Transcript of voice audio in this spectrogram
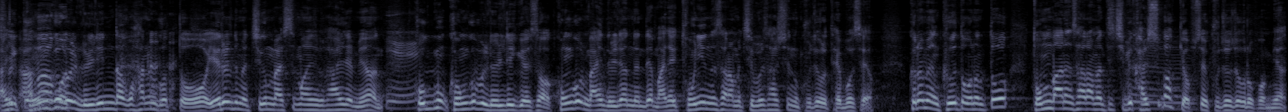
아니 공급을 늘린다고 하는 것도 예를 들면 지금 말씀하신 거 하려면 예. 공급, 공급을 늘리기 위해서 공급을 많이 늘렸는데 만약에 돈 있는 사람은 집을 살 수 있는 구조로 돼보세요. 그러면 그 돈은 또 돈 많은 사람한테 집이 갈 수밖에 없어요. 구조적으로 보면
